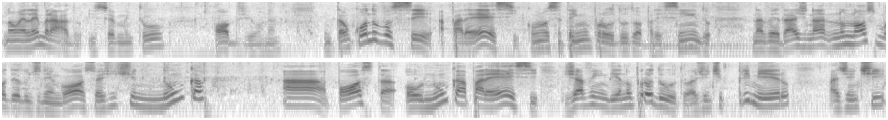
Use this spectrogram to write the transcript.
não é lembrado. Isso é muito óbvio, né? Então, quando você aparece, quando você tem um produto aparecendo, na verdade, na, no nosso modelo de negócio, a gente nunca aposta ou nunca aparece já vendendo o produto. A gente primeiro a gente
